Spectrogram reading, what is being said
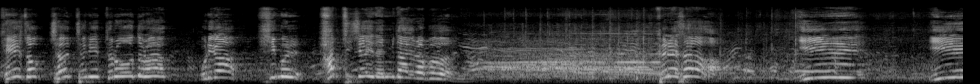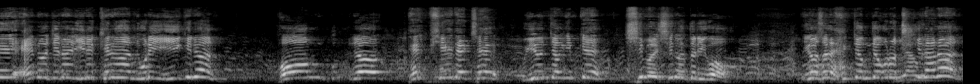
계속 전철이 들어오도록 우리가 힘을 합치셔야 됩니다 여러분 그래서 이, 이 에너지를 일으키는 우리 이기는 범 피해 대책 위원장님께 힘을 실어드리고 이것을 행정적으로 추진하는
